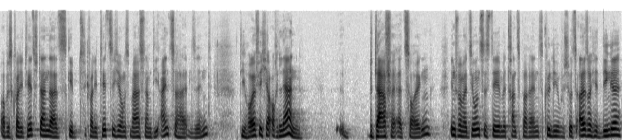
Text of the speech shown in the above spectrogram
ob es Qualitätsstandards gibt, Qualitätssicherungsmaßnahmen, die einzuhalten sind, die häufig ja auch Lernbedarfe erzeugen, Informationssysteme, Transparenz, Kündigungsschutz, all solche Dinge,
